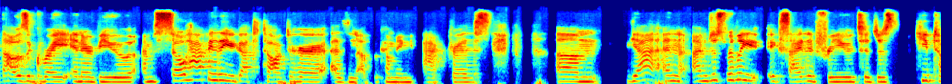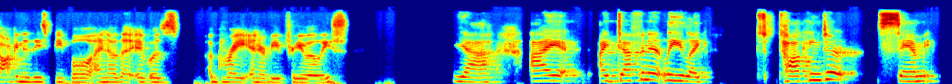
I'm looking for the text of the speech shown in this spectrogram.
That was a great interview. I'm so happy that you got to talk to her as an up and coming actress. Um, yeah, and I'm just really excited for you to just keep talking to these people. I know that it was a great interview for you, Elise. Yeah, I I definitely like t- talking to Sam.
